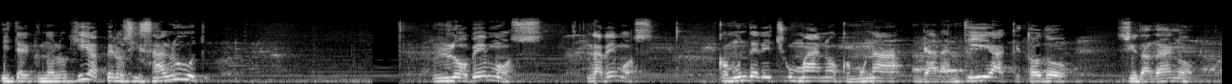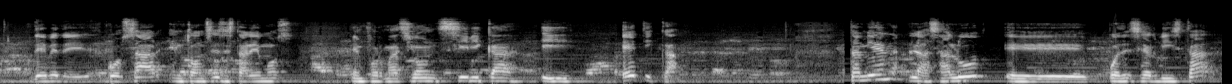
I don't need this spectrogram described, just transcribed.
y tecnología, pero si salud lo vemos, la vemos como un derecho humano, como una garantía que todo ciudadano debe de gozar, entonces estaremos en formación cívica y ética. También la salud eh, puede ser vista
